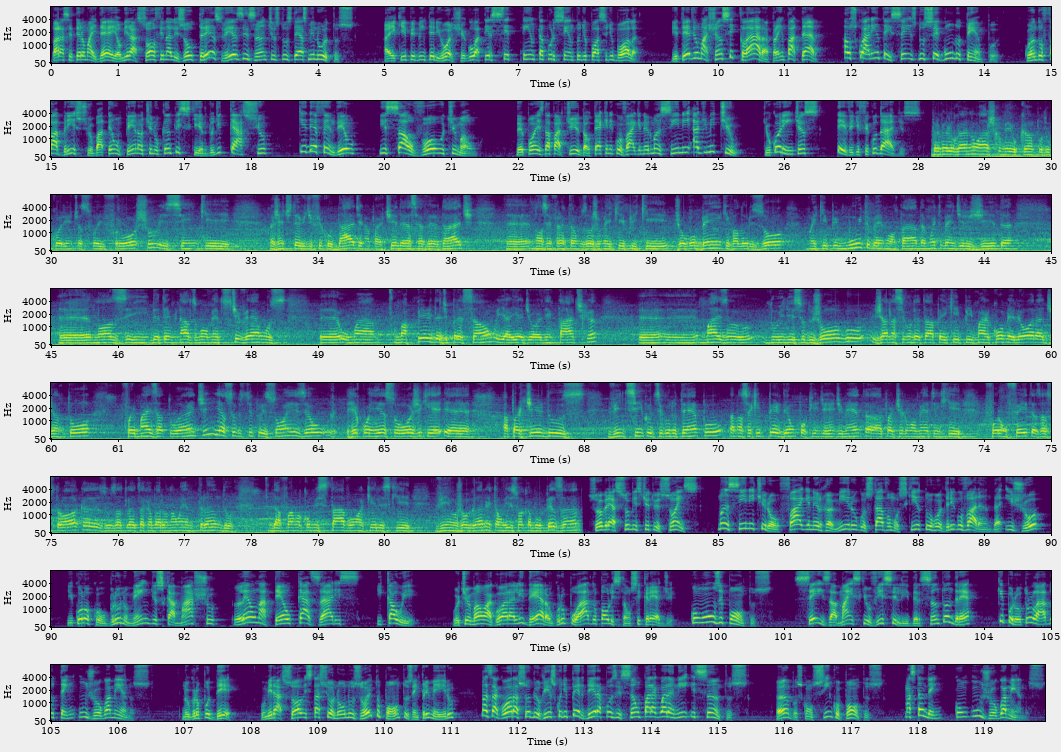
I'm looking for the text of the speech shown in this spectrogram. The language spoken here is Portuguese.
Para se ter uma ideia, o Mirassol finalizou três vezes antes dos 10 minutos. A equipe do interior chegou a ter 70% de posse de bola e teve uma chance clara para empatar aos 46 do segundo tempo, quando Fabrício bateu um pênalti no canto esquerdo de Cássio, que defendeu e salvou o timão. Depois da partida, o técnico Wagner Mancini admitiu que o Corinthians teve dificuldades. Em primeiro lugar, não acho que o meio-campo do Corinthians foi frouxo, e sim que a gente teve dificuldade na partida, essa é a verdade. É, nós enfrentamos hoje uma equipe que jogou bem, que valorizou, uma equipe muito bem montada, muito bem dirigida. É, nós, em determinados momentos, tivemos é, uma, uma perda de pressão, e aí é de ordem tática, é, é, mais no, no, início do jogo. Já na segunda etapa a equipe marcou melhor, adiantou, foi mais atuante e as substituições eu reconheço hoje que é, a partir dos 25 de segundo tempo, a nossa equipe perdeu um pouquinho de rendimento a partir do momento em que foram feitas as trocas, os atletas acabaram não entrando da forma como estavam aqueles que vinham jogando, então isso acabou pesando. Sobre as substituições, Mancini tirou Fagner, Ramiro, Gustavo Mosquito, Rodrigo Varanda e Jô e colocou Bruno Mendes, Camacho, Léo Natel, Casares e Cauê. O Timão agora lidera o Grupo A do Paulistão Sicredi, com 11 pontos, 6 a mais que o vice-líder Santo André, que por outro lado tem um jogo a menos. No Grupo D, o Mirassol estacionou nos 8 pontos em primeiro, mas agora sob o risco de perder a posição para Guarani e Santos, ambos com 5 pontos, mas também com um jogo a menos.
